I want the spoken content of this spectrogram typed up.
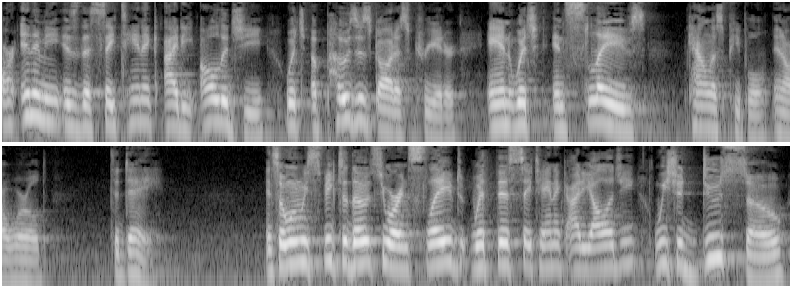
Our enemy is the satanic ideology which opposes God as creator and which enslaves countless people in our world today. And so when we speak to those who are enslaved with this satanic ideology, we should do so,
